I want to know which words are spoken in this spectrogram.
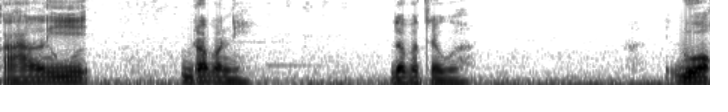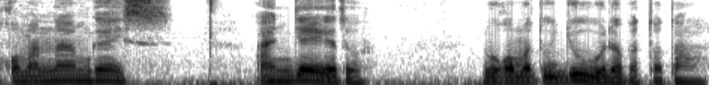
Kali berapa nih? Dapat ya gua? 2,6 guys. Anjay gitu. 2,7 gue dapat total.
